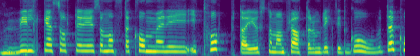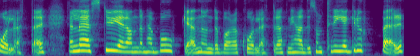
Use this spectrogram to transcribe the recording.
Mm. Vilka sorter är det som ofta kommer i, i topp då, just när man pratar om riktigt goda kålrötter? Jag läste ju er den här boken, Underbara kålrötter, att ni hade som tre grupper.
